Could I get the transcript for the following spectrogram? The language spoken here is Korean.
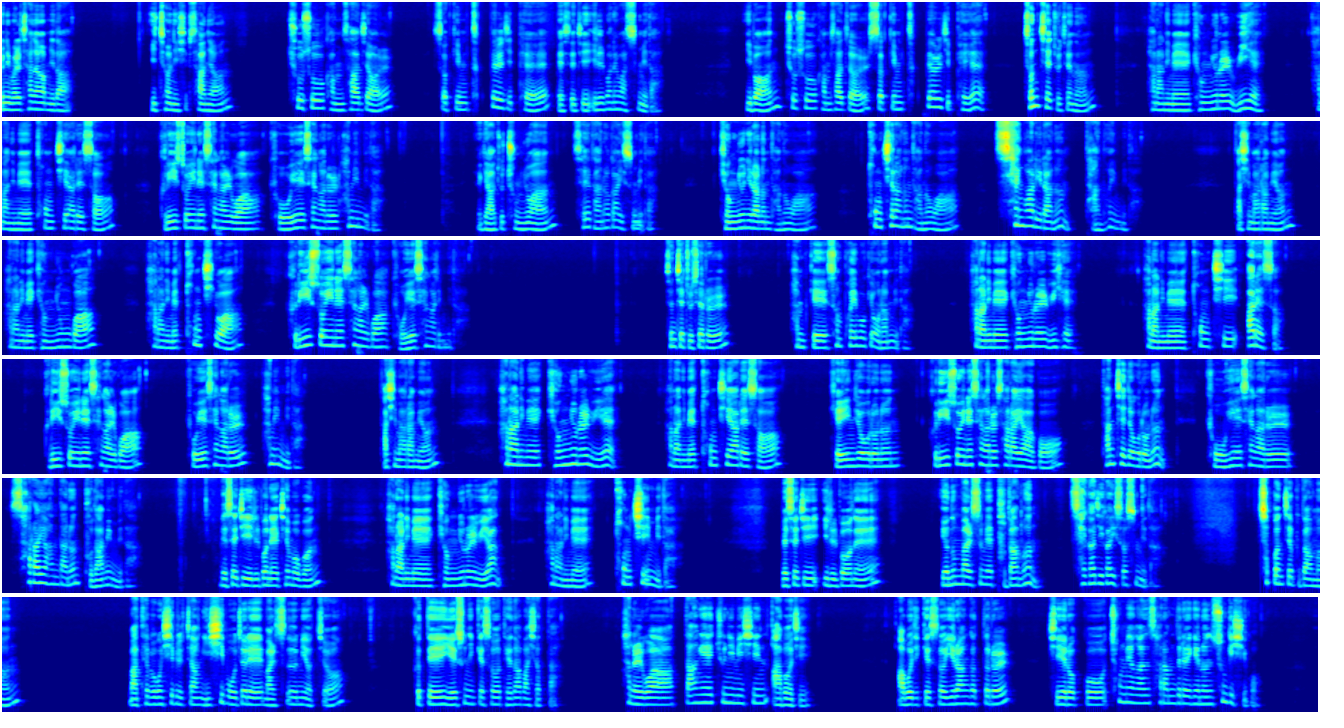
주님을 찬양합니다. 2024년 추수감사절 섞임 특별 집회 메시지 1번에 왔습니다. 이번 추수감사절 섞임 특별 집회의 전체 주제는 하나님의 경륜을 위해 하나님의 통치 아래서 그리스도인의 생활과 교회 생활을 함입니다. 여기 아주 중요한 세 단어가 있습니다. 경륜이라는 단어와 통치라는 단어와 생활이라는 단어입니다. 다시 말하면 하나님의 경륜과 하나님의 통치와 그리스도인의 생활과 교회 생활입니다. 전체 주제를 함께 선포해 보기 원합니다. 하나님의 경륜을 위해 하나님의 통치 아래서 그리스도인의 생활과 교회 생활을 함입니다. 다시 말하면 하나님의 경륜을 위해 하나님의 통치 아래서 개인적으로는 그리스도인의 생활을 살아야 하고 단체적으로는 교회 생활을 살아야 한다는 부담입니다. 메시지 1번의 제목은 하나님의 경륜을 위한 하나님의 통치입니다. 메시지 1번에 여는 말씀의 부담은 세 가지가 있었습니다. 첫 번째 부담은 마태복음 11장 25절의 말씀이었죠. 그때 예수님께서 대답하셨다. 하늘과 땅의 주님이신 아버지, 아버지께서 이러한 것들을 지혜롭고 총명한 사람들에게는 숨기시고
